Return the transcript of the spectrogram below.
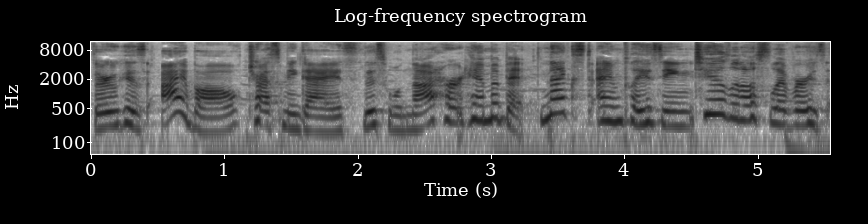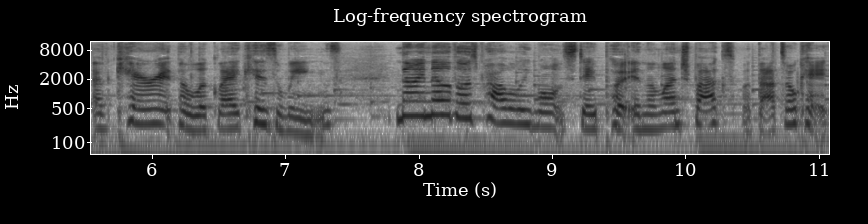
through his eyeball. Trust me guys, this will not hurt him a bit. Next, I'm placing two little slivers of carrot to look like his wings. Now I know those probably won't stay put in the lunchbox, but that's okay.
